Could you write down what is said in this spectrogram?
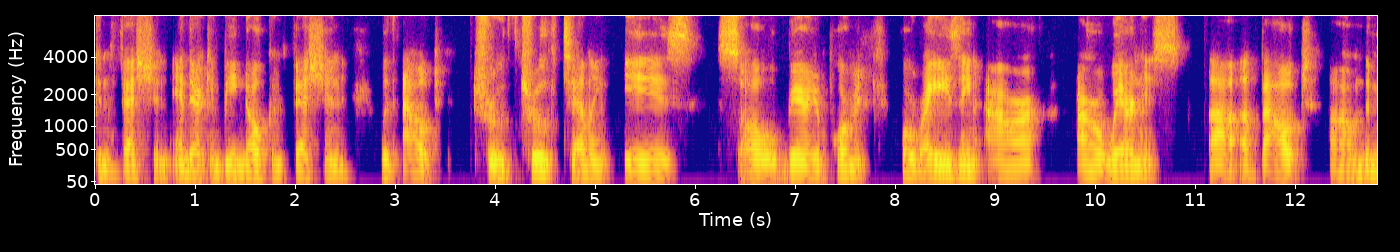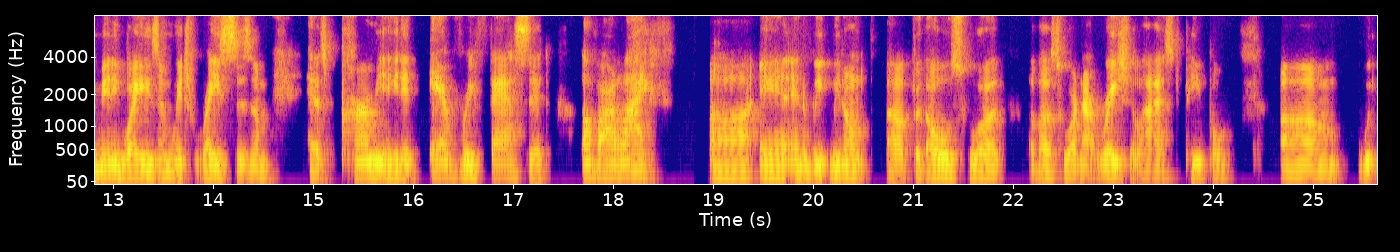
confession, and there can be no confession without truth. Truth telling is so very important for raising our, our awareness uh, about um, the many ways in which racism has permeated every facet of our life. Uh, and, and we, we don't, uh, for those who are of us who are not racialized people, um, we,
